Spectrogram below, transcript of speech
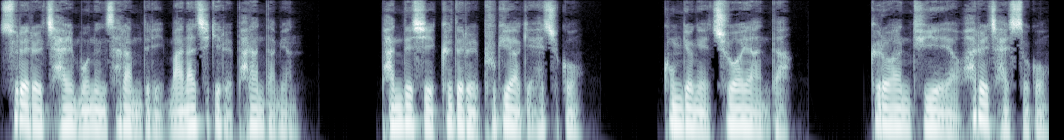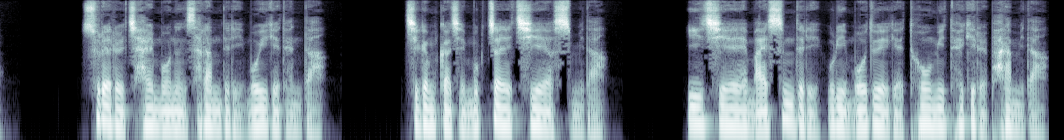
수레를 잘 모는 사람들이 많아지기를 바란다면 반드시 그들을 부귀하게 해주고 공경해 주어야 한다. 그러한 뒤에야 활을 잘 쏘고 수레를 잘 모는 사람들이 모이게 된다. 지금까지 묵자의 지혜였습니다. 이 지혜의 말씀들이 우리 모두에게 도움이 되기를 바랍니다.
